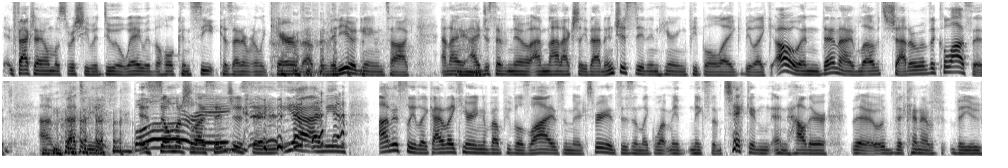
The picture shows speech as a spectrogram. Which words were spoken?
In fact, I almost wish he would do away with the whole conceit because I don't really care about the video game talk. And I, I just have no, I'm not actually that interested in hearing people like be like, oh, and then I loved Shadow of the Colossus. Um, that to me is, is so much less interesting. Yeah, I mean, honestly, like I like hearing about people's lives and their experiences and like what made, makes them tick and, and how they're the the kind of the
